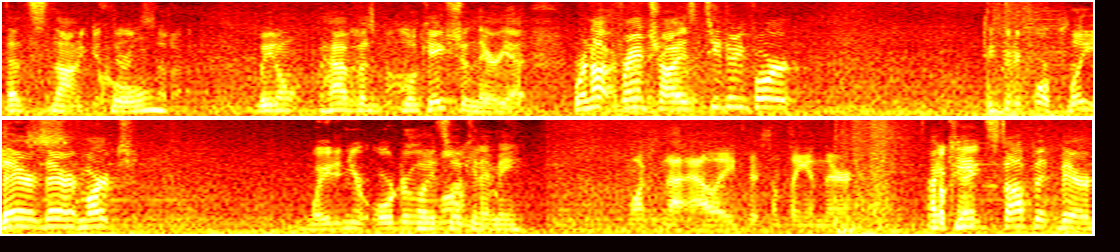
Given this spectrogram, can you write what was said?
that's not get there and cool. We don't have No, a not. location there yet. We're not I'm franchised. T34, T34, please. there, there, marked. Wait in your orderly Oh, he's line. looking at me. I'm watching that alley. There's something in there. I Okay. can't stop it, Bear.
